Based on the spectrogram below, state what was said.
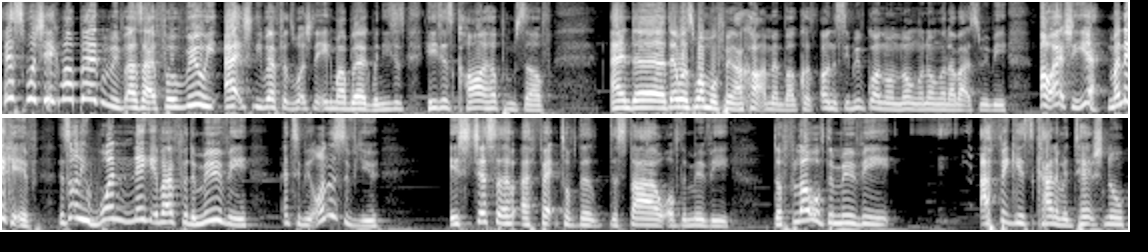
"Let's watch the Ingmar Bergman movie." I was like, "For real?" He actually referenced watching the Ingmar Bergman. He just he just can't help himself. And uh, there was one more thing I can't remember because honestly, we've gone on long and long on about this movie. Oh, actually, yeah, my negative. There's only one negative I have for the movie, and to be honest with you, it's just an effect of the the style of the movie. The flow of the movie, I think, is kind of intentional.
